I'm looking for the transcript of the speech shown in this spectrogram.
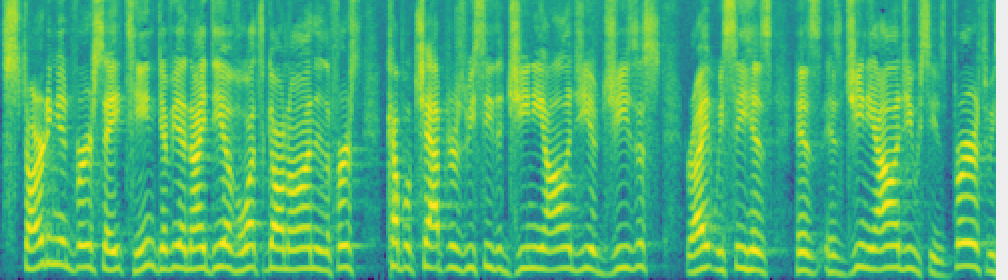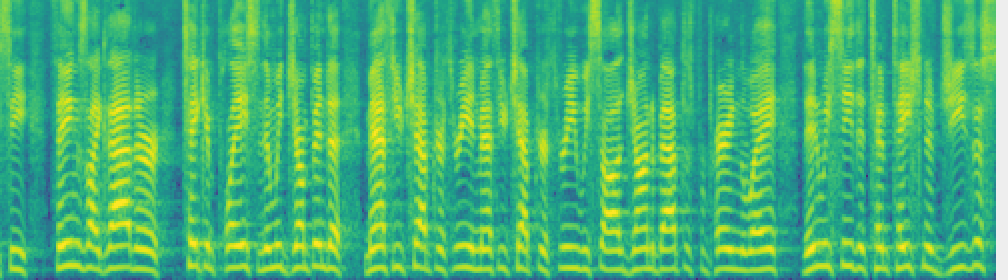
starting in verse 18, give you an idea of what's gone on. In the first couple chapters, we see the genealogy of Jesus, right? We see his, his, his genealogy, we see his birth, we see things like that that are taking place. And then we jump into Matthew chapter 3. In Matthew chapter 3, we saw John the Baptist preparing the way. Then we see the temptation of Jesus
